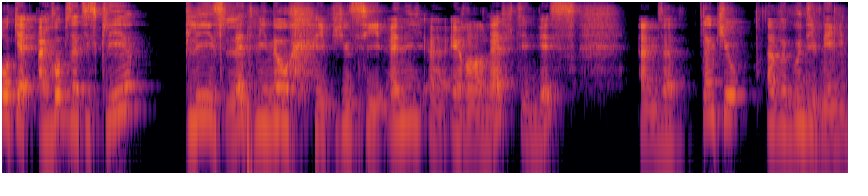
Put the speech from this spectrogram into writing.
Okay, I hope that is clear. please let me know if you see any uh, error left in this. And uh, thank you. Have a good evening.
